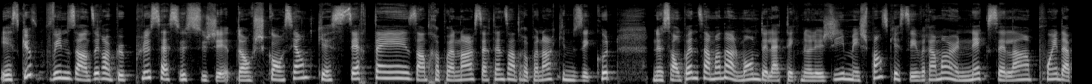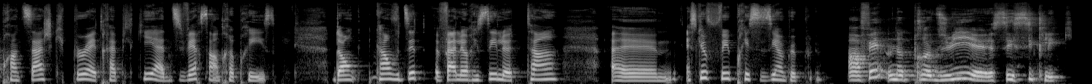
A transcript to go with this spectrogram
Est-ce que vous pouvez nous en dire un peu plus à ce sujet? Donc, je suis consciente que certains entrepreneurs, certains entrepreneurs qui nous écoutent ne sont pas nécessairement dans le monde de la technologie, mais je pense que c'est vraiment un excellent point d'apprentissage qui peut être appliqué à diverses entreprises. Donc, quand vous dites valoriser le temps, euh, est-ce que vous pouvez préciser un peu plus? En fait, notre produit, euh, c'est cyclique.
